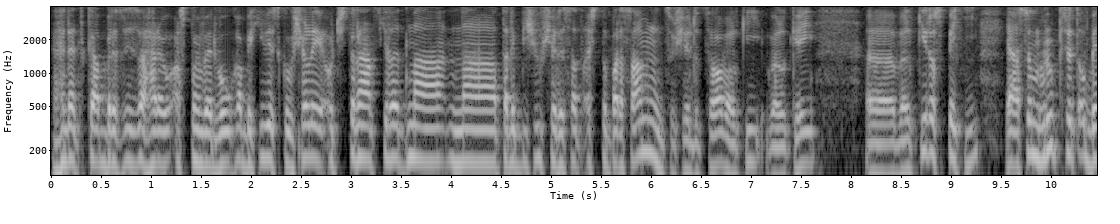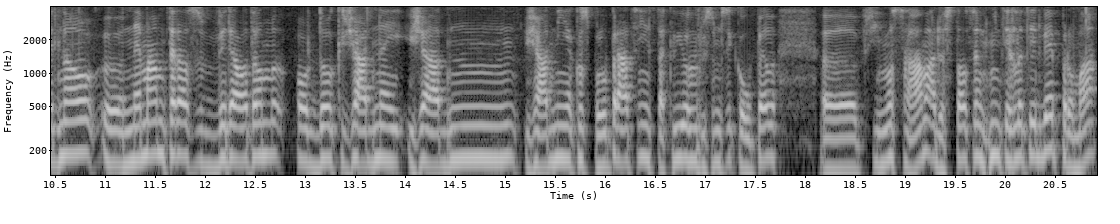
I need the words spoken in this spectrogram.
hnedka brzy zahraju aspoň ve dvou, abych ji vyzkoušel. Je od 14 let na, na tady píšu 60 až 150 minut, což je docela velký, velký Eh, velký rozpětí. Já jsem hru předobjednal, eh, nemám teda s vydavatelem od Dog žádný, žádný, žádný jako spolupráce, nic takového, hru jsem si koupil uh, přímo sám a dostal jsem k ní tyhle ty dvě proma.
